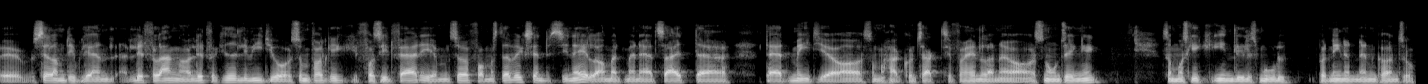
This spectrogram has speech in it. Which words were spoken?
øh, selvom det bliver en lidt for lang og lidt for kedelig video, som folk ikke får set færdig, jamen så får man stadigvæk sendt et signal om, at man er et site, der, der er et medie, og som har kontakt til forhandlerne og sådan nogle ting, ikke? som måske kan give en lille smule på den ene og den anden konto.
